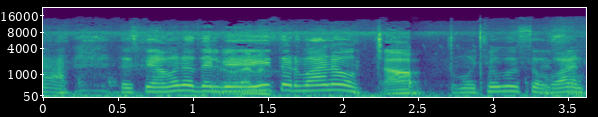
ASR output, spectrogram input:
Despidámonos del bueno. videito, hermano. Chao. Con mucho gusto, Juan.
